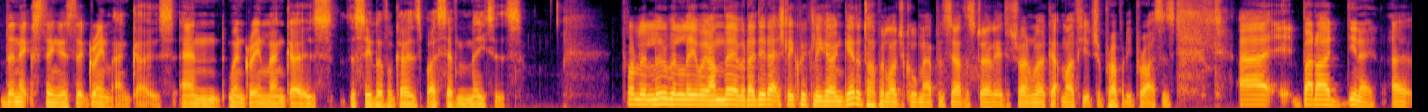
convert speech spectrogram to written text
the next thing is that Greenland goes, and when Greenland goes, the sea level goes by seven meters. Probably a little bit of leeway on there, but I did actually quickly go and get a topological map of South Australia to try and work out my future property prices. Uh, but I, you know, uh,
